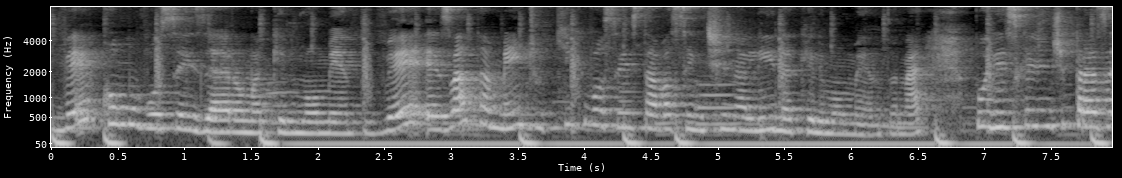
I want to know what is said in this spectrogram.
ver como vocês eram naquele momento, ver exatamente o que, que você estava sentindo ali naquele momento, né? Por isso que a gente preza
